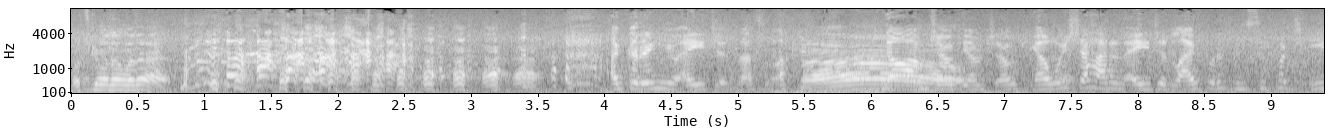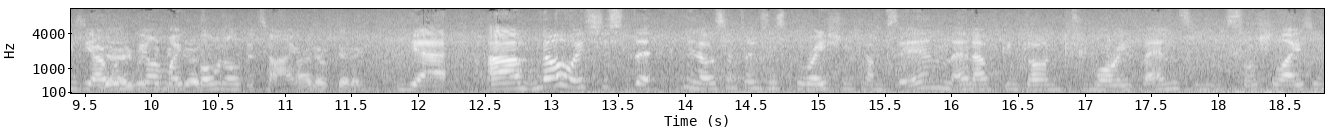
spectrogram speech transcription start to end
What's going on with that? I got a new agent. That's why. Ah. No, I'm joking. I'm joking. I wish I had an agent. Life would have been so much easier. I Yeah, it wouldn't be on my good. phone all the time. I know, kidding. Yeah. Um, no, it's just that, you know, sometimes inspiration comes in and I've been going to more events and socializing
